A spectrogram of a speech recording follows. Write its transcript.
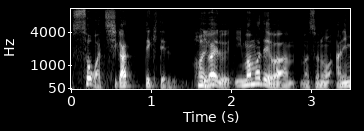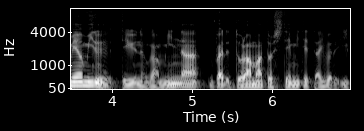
層が違ってきてる、はい、いわゆる今までは、まあ、そのアニメを見るっていうのがみんないわゆるドラマとして見てたいわゆる一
